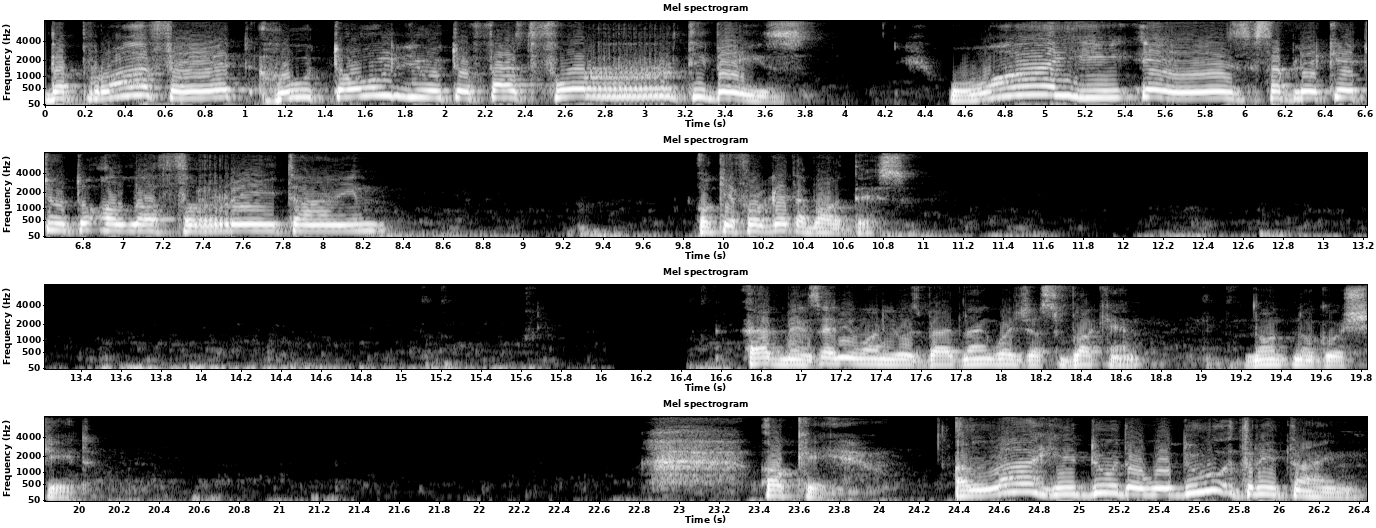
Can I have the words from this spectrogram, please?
the prophet who told you to fast 40 days why he is supplicating to Allah three times? Okay, forget about this. Admins, anyone use bad language, just block him. Don't negotiate. Okay. Allah, he do the wudu three times.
